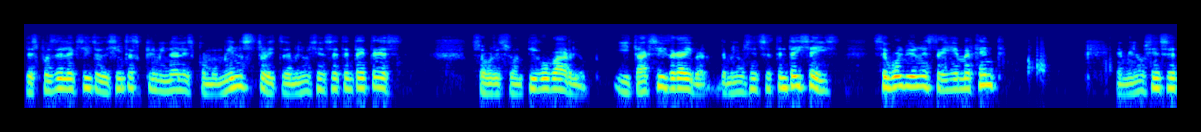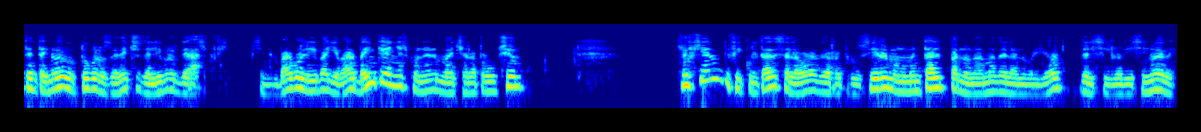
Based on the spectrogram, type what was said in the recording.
después del éxito de cintas criminales como Mean Street de 1973, sobre su antiguo barrio, y Taxi Driver de 1976, se volvió una estrella emergente. En 1979 obtuvo los derechos del libro de Asbury. Sin embargo, le iba a llevar 20 años poner en marcha la producción. Surgieron dificultades a la hora de reproducir el monumental panorama de la Nueva York del siglo XIX,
